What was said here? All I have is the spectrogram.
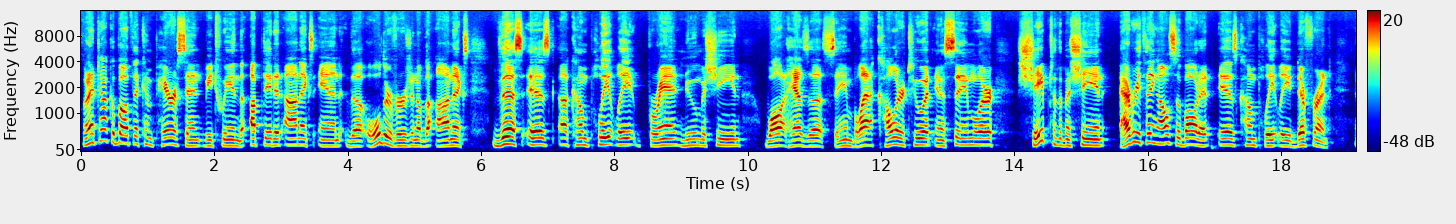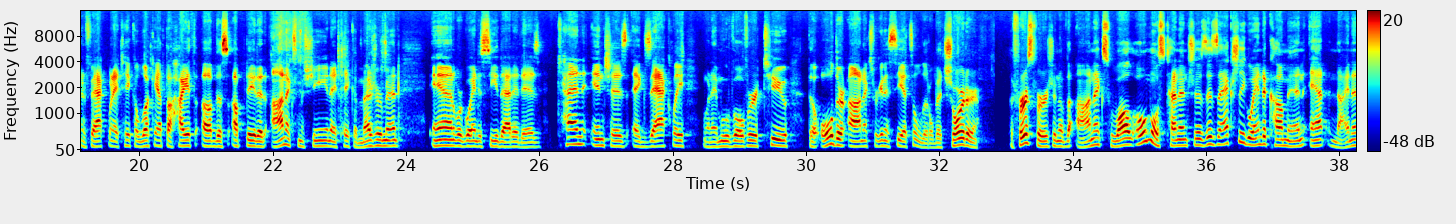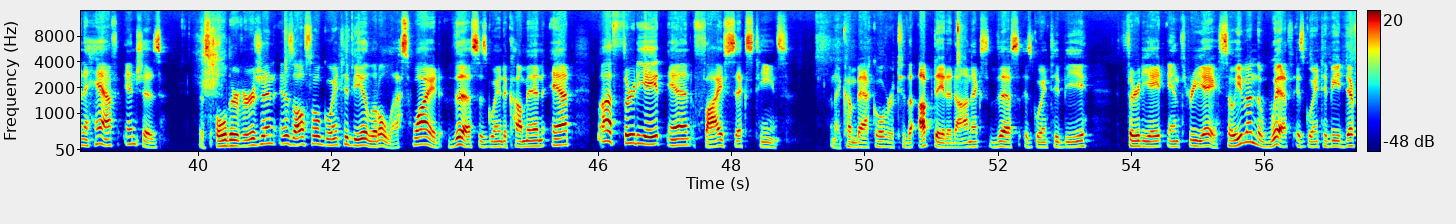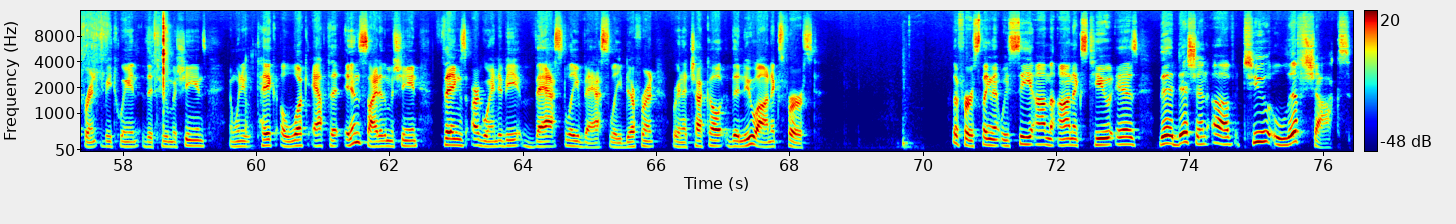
When I talk about the comparison between the updated Onyx and the older version of the Onyx, this is a completely brand new machine. While it has the same black color to it and a similar shape to the machine, everything else about it is completely different. In fact, when I take a look at the height of this updated Onyx machine, I take a measurement and we're going to see that it is 10 inches exactly. When I move over to the older Onyx, we're gonna see it's a little bit shorter. The first version of the Onyx, while almost 10 inches, is actually going to come in at nine and a half inches. This older version is also going to be a little less wide. This is going to come in at uh, 38 and 5 sixteenths. When I come back over to the updated Onyx, this is going to be 38 and 3A. So even the width is going to be different between the two machines. And when you take a look at the inside of the machine, things are going to be vastly, vastly different. We're going to check out the new Onyx first. The first thing that we see on the Onyx 2 is the addition of two lift shocks.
